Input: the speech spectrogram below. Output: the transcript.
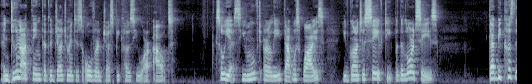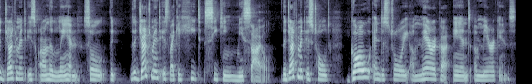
and do not think that the judgment is over just because you are out. So, yes, you moved early. That was wise. You've gone to safety. But the Lord says that because the judgment is on the land, so the, the judgment is like a heat seeking missile. The judgment is told, go and destroy America and Americans.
